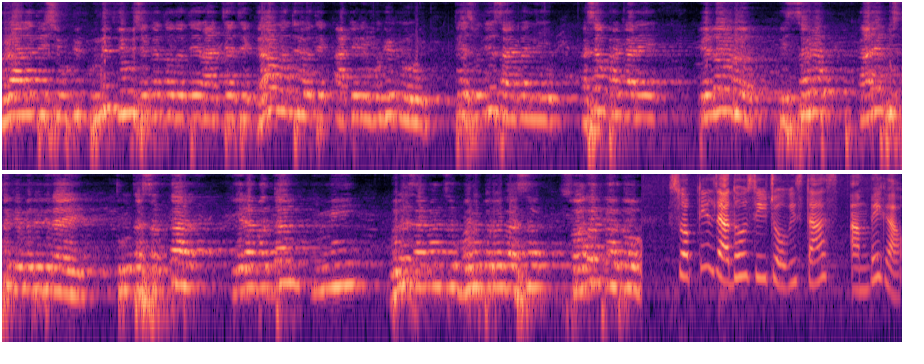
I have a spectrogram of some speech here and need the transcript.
मिळालं ते शेवटी कुणीच घेऊ शकत नव्हतं. ते राज्याचे गृहमंत्री होते काटेरी मुगीट म्हणून. ते सुधीर साहेबांनी कशा प्रकारे पेलवलं ही सर्व कार्यपुस्तकेमध्ये दिलं आहे? तुमचा सत्कार केल्याबद्दल मी भुले साहेबांचं मनपूर्वक असं स्वागत करतो. स्वप्नील जाधव सी चोवीस तास आंबेगाव.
